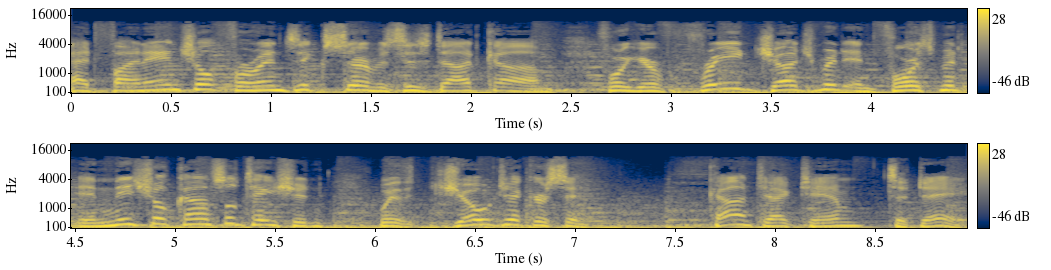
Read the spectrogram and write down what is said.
at financialforensicservices.com for your free judgment enforcement initial consultation with Joe Dickerson. Contact him today.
